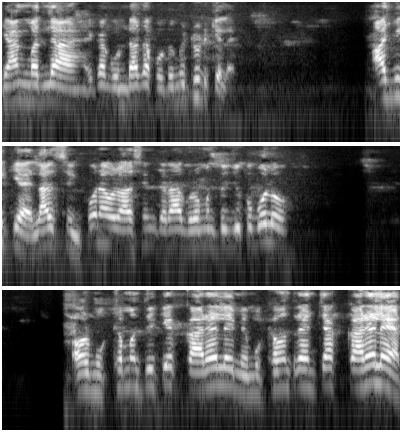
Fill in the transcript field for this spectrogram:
गँगमधल्या एका गुंडाचा फोटो मी ट्वीट केलाय. आज भी किया है? लाल सिंह. कौन है वो लाल सिंह? जरा गृहमंत्री जी को बोलो. और मुख्यमंत्री के कार्यालय में मुख्यमंत्र्यांच्या कार्यालयात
